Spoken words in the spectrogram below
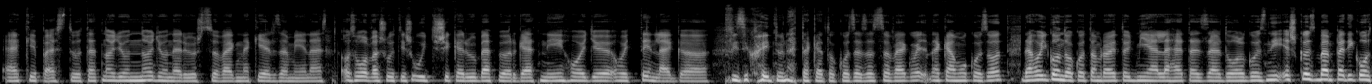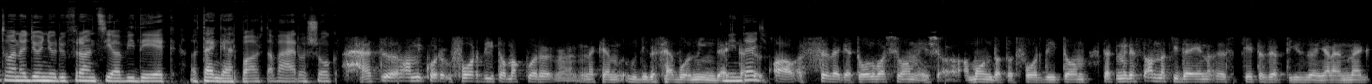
elképesztő, tehát nagyon-nagyon erős szövegnek érzem én ezt. Az olvasót is úgy sikerül bepörgetni, hogy, hogy tényleg fizikai tüneteket okoz ez a szöveg, vagy nekem okozott, de hogy gondolkodtam rajta, hogy milyen lehet ezzel dolgozni, és közben pedig ott van a gyönyörű francia vidék, a tengerpart, a városok. Hát amikor fordítom, akkor nekem úgy igazából mindegy. mindegy? Tehát a szöveget olvasom, és a mondatot fordítom. Tehát még ezt annak idején, 2010-ben jelent meg,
